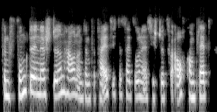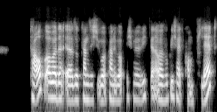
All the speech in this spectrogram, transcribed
fünf Punkte in der Stirn hauen und dann verteilt sich das halt so und dann ist die Stirn zwar auch komplett taub, aber dann, also kann sich über, kann überhaupt nicht mehr bewegt werden, aber wirklich halt komplett.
